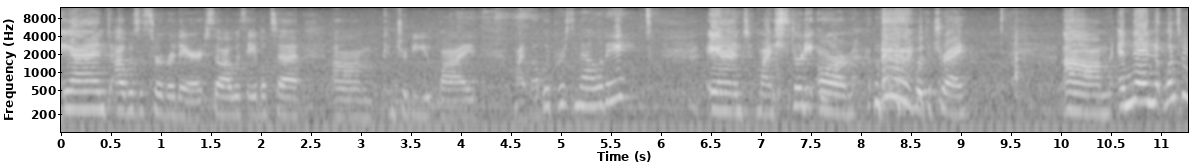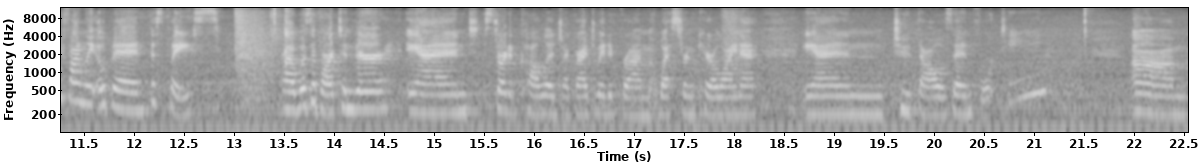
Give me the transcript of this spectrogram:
and I was a server there, so I was able to um, contribute by my bubbly personality and my sturdy arm with a tray. Um, and then once we finally opened this place, I was a bartender and started college. I graduated from Western Carolina in 2014. Um,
